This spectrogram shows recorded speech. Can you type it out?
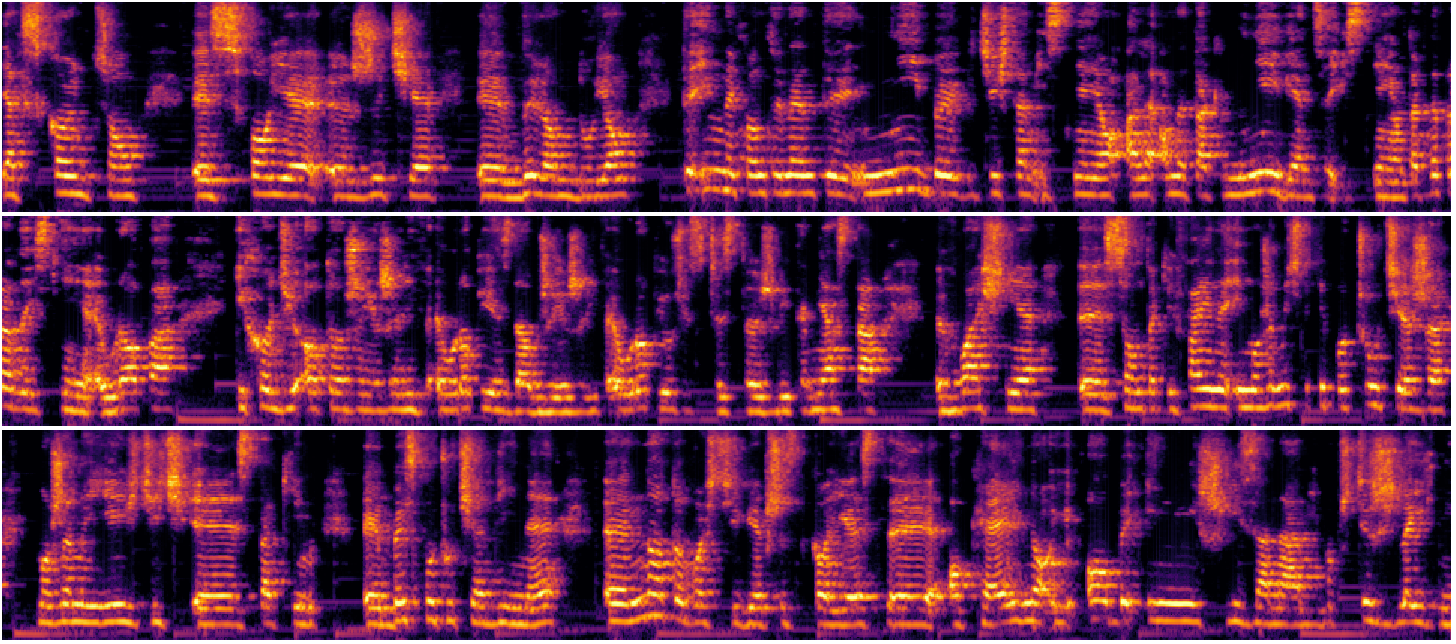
jak skończą y, swoje y, życie, wylądują. Te inne kontynenty niby gdzieś tam istnieją, ale one tak mniej więcej istnieją. Tak naprawdę istnieje Europa i chodzi o to, że jeżeli w Europie jest dobrze, jeżeli w Europie już jest czysto, jeżeli te miasta właśnie y, są takie fajne i możemy mieć takie poczucie, że możemy jeździć y, z takim y, bez poczucia winy, no to właściwie wszystko jest ok. No i oby inni szli za nami, bo przecież źle ich nie,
